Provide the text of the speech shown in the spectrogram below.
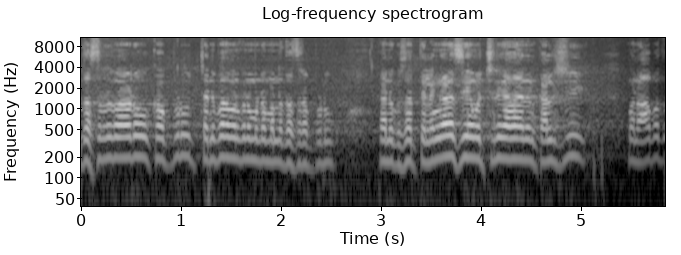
దసరా నాడు ఒకప్పుడు చనిపోదాం అనుకున్నాం మన దసరా అప్పుడు కానీ ఒకసారి తెలంగాణ సీఎం వచ్చింది కదా నేను కలిసి మన ఆపద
